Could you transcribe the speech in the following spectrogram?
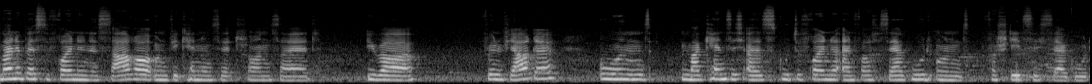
Meine beste Freundin ist Sarah und wir kennen uns jetzt schon seit über fünf Jahren. Und man kennt sich als gute Freunde einfach sehr gut und versteht sich sehr gut.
